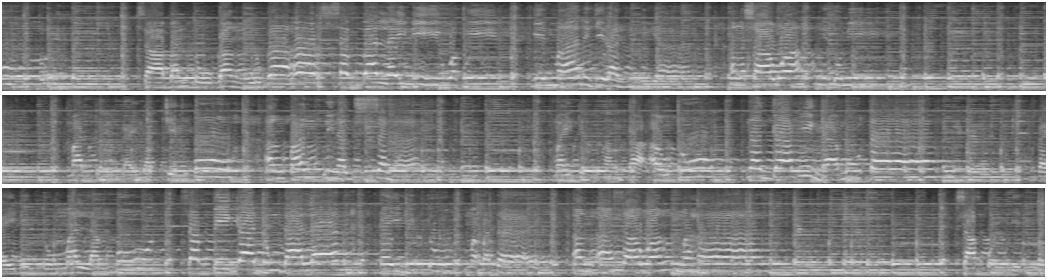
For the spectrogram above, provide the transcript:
Sa bantugang lugar Sa balay ni Joaquin. Ginmanajiran niya Ang asawa ni Tuning Madung kay Gatchimpo ang paglinagsanay May duhang ka-auto nagahinga malambot sa pigadong dalan Kay dito mapatay ang asawang mahal. Sa pulgit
